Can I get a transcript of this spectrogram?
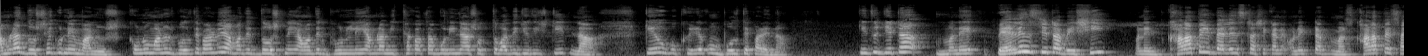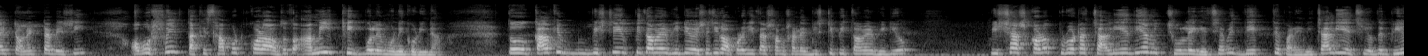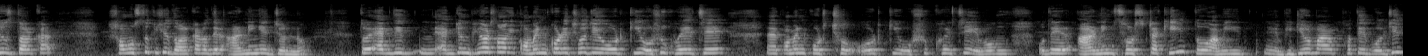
আমরা দোষে গুণে মানুষ। কোনো মানুষ বলতে পারবে, আমাদের দোষ নেই, আমাদের ভুল নেই, আমরা মিথ্যা কথা বলি না, সত্যবাদী যুধিষ্ঠির? না। কেউ এরকম বলতে পারে না। কিন্তু যেটা মানে ব্যালেন্স যেটা বেশি মানে খারাপের ব্যালেন্সটা সেখানে অনেকটা মানে খারাপের সাইডটা অনেকটা বেশি। অবশ্যই তাকে সাপোর্ট করা অন্তত আমি ঠিক বলে মনে করি না। তো কালকে বৃষ্টি প্রীতমের ভিডিও এসেছিল, অপরাজিতার সংসারে বৃষ্টি প্রীতমের ভিডিও বিশ্বাস করো, পুরোটা চালিয়ে দিয়ে আমি চলে গেছি, আমি দেখতে পারিনি। চালিয়েছি, ওদের ভিউজ দরকার, সমস্ত কিছু দরকার ওদের আর্নিংয়ের জন্য। তো একদিন, একজন ভিউয়ার্স আমাকে কমেন্ট করেছ যে ওর কি অসুখ হয়েছে কমেন্ট করছ, ওর কি অসুখ হয়েছে এবং ওদের আর্নিং সোর্সটা কি? তো আমি ভিডিওর মারফতে বলছি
